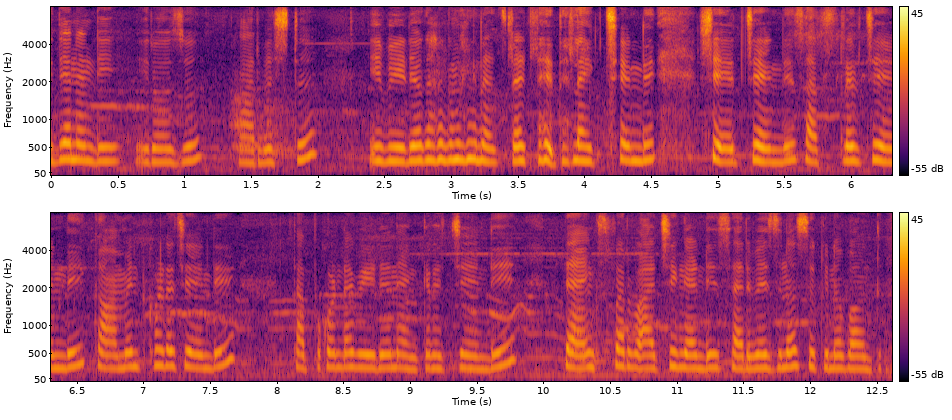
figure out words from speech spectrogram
ఇదేనండి ఈరోజు హార్వెస్ట్. ఈ వీడియో కనుక మీకు నచ్చినట్లయితే లైక్ చేయండి షేర్ చేయండి సబ్స్క్రైబ్ చేయండి కామెంట్ కూడా చేయండి. తప్పకుండా వీడియోని ఎంకరేజ్ చేయండి. థ్యాంక్స్ ఫర్ వాచింగ్ అండి. సర్వేజ్నో సుఖినో బాగుంటుంది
